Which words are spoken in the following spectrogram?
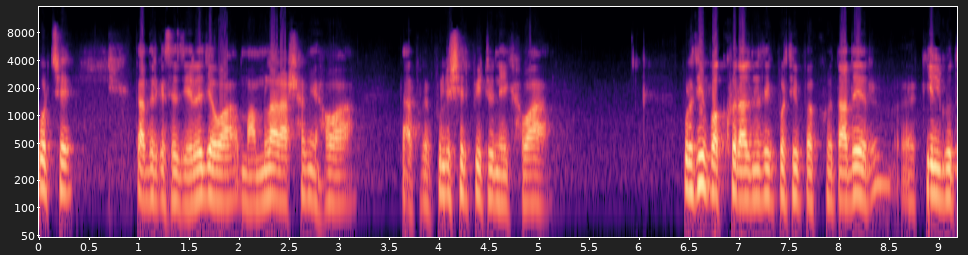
করছে, তাদের কাছে জেলে যাওয়া, মামলার আসামি হওয়া, তারপরে পুলিশের পিটুনি খাওয়া, প্রতিপক্ষ, রাজনৈতিক প্রতিপক্ষ, তাদের কিলগুত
